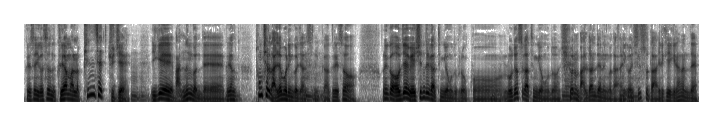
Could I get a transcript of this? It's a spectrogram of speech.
그래서 이것은 그야말로 핀셋 규제 이게 맞는 건데 그냥 통째로 날려버린 거지 않습니까? 그래서 그러니까 어제 외신들 같은 경우도 그렇고 로저스 같은 경우도 네. 이거는 말도 안 되는 거다. 이건 실수다. 이렇게 얘기를 하는데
